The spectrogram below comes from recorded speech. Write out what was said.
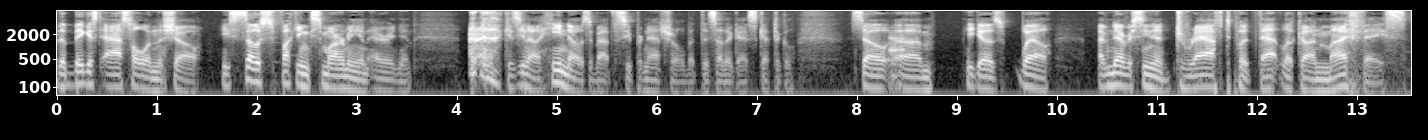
the biggest asshole in the show. He's so fucking smarmy and arrogant because you know he knows about the supernatural, but this other guy's skeptical. So um, he goes, "Well, I've never seen a draft put that look on my face."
